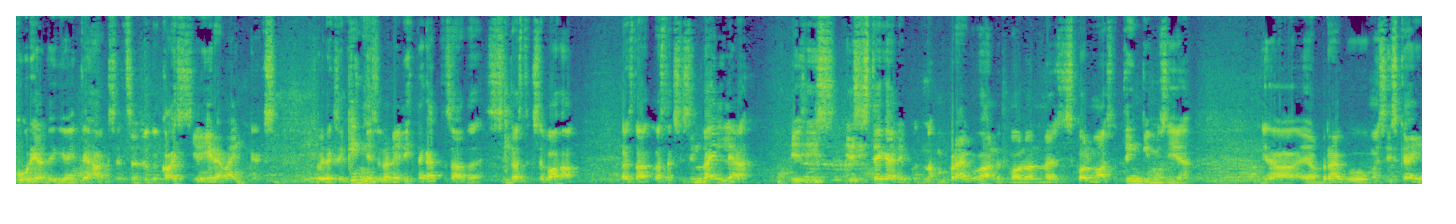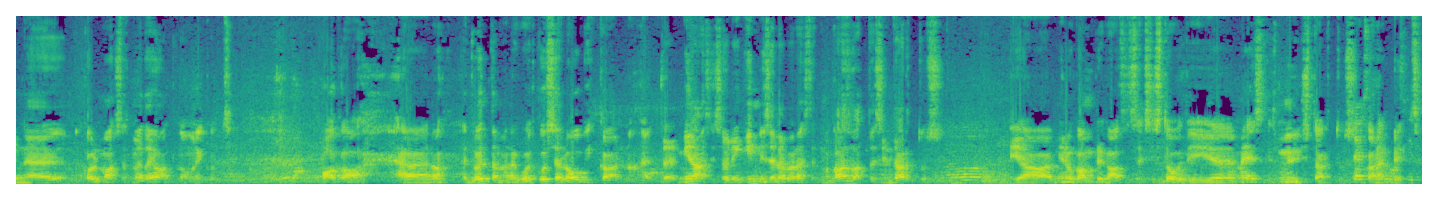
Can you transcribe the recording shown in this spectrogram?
kurjategijaid tehakse, et see on sihuke kass ja hiire mäng, eks. võetakse kinni, sul on nii lihtne kätte saada, siis sind lastakse maha, lastakse sind välja ja siis, ja siis tegelikult noh, praegu ka nüüd mul on siis kolm aastat tingimisi ja ja, ja praegu ma siis käin kolm aastat mööda joont loomulikult. aga noh, et võtame nagu, et kus see loogika on, noh, et mina siis olin kinni sellepärast, et ma kasvatasin Tartus ja minu kambrikaaslaseks siis toodi mees, kes müüs Tartus kanepit.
